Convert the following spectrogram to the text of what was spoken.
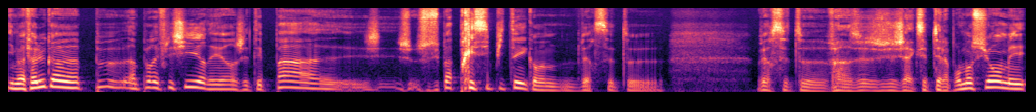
Il m'a fallu quand même un peu, un peu réfléchir d'ailleurs. Pas, je ne suis pas précipité quand même vers cette, euh, vers cette. Euh, enfin, j'ai accepté la promotion, mais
